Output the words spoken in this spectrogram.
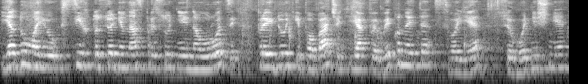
я думаю, всі, хто сьогодні в нас присутній на уроці, прийдуть і побачать, як ви виконаєте своє сьогоднішнє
